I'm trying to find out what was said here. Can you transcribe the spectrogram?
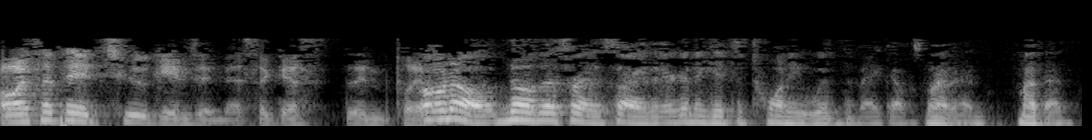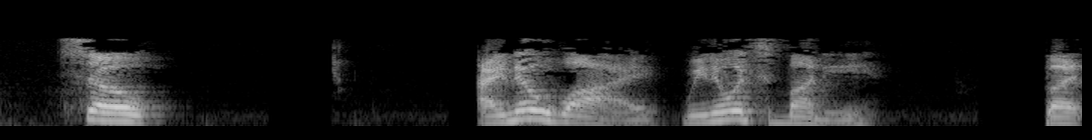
oh, I thought they had two games they missed. I guess they played. Oh no, no, that's right. Sorry, they're going to get to 20 with the makeups. My bad. My bad. So I know why. We know it's money, but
